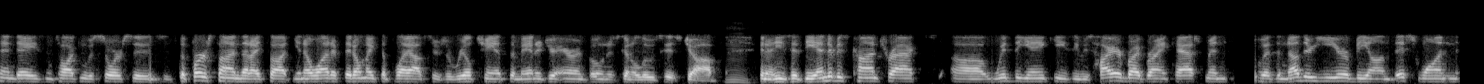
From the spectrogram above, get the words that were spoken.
10 days, in talking with sources, it's the first time that I thought, you know what, if they don't make the playoffs, there's a real chance the manager, Aaron Boone, is going to lose his job. You know, he's at the end of his contract uh, with the Yankees. He was hired by Brian Cashman, who has another year beyond this one.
